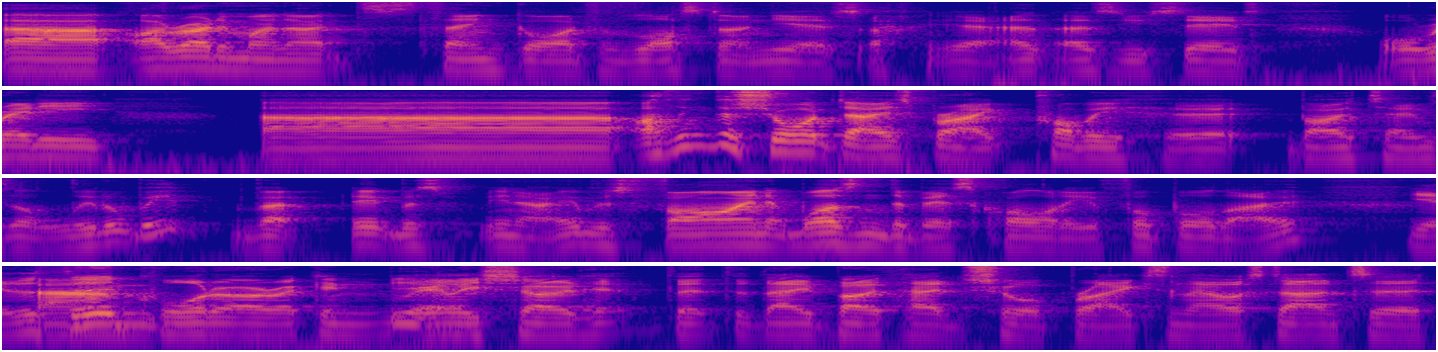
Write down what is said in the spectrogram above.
Uh, I wrote in my notes, thank God for Vlastuin. Yes, yeah, as you said already. Uh, I think the short days break probably hurt both teams a little bit, but it was, you know, it was fine. It wasn't the best quality of football though. Yeah, the third Um, quarter, I reckon, really showed that, that they both had short breaks and they were starting to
